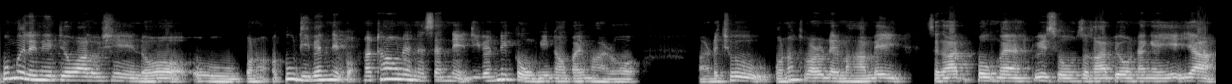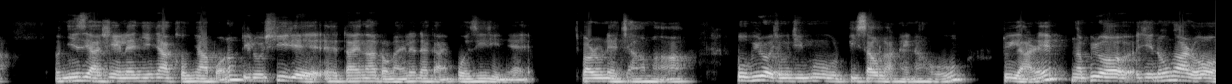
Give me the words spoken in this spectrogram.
ပုံမှန်လေးလေးပြောရလို့ရှိရင်တော့ဟိုဘောနော်အခုဒီဘက်နှစ်ပေါ့2022ဒီဘက်နှစ်ကုန်ပြီးနောက်ပိုင်းမှာတော့တချို့ဘောနော်ကျမတို့နဲ့မဟာမိတ်စကားပုံမှန်တွေ့ဆုံစကားပြောနိုင်ငံရေးအရာညင်းစရာရှိရင်လည်းညင်းညခုံညပေါ့နော်ဒီလိုရှိတဲ့တိုင်းသားဒေါ်လာလက်နက်ကိုင်ဖွဲ့စည်းတွေနဲ့ကျမတို့နဲ့ကြားမှာပို့ပြီးတော့ယုံကြည်မှုတိဆောက်လာနိုင်တာကိုတွေ့ရတယ်။နောက်ပြီးတော့အရင်တုန်းကတော့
